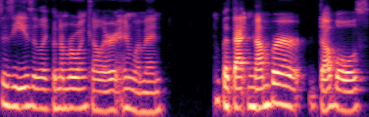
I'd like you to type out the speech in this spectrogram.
disease is like the number one killer in women, but that number doubles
